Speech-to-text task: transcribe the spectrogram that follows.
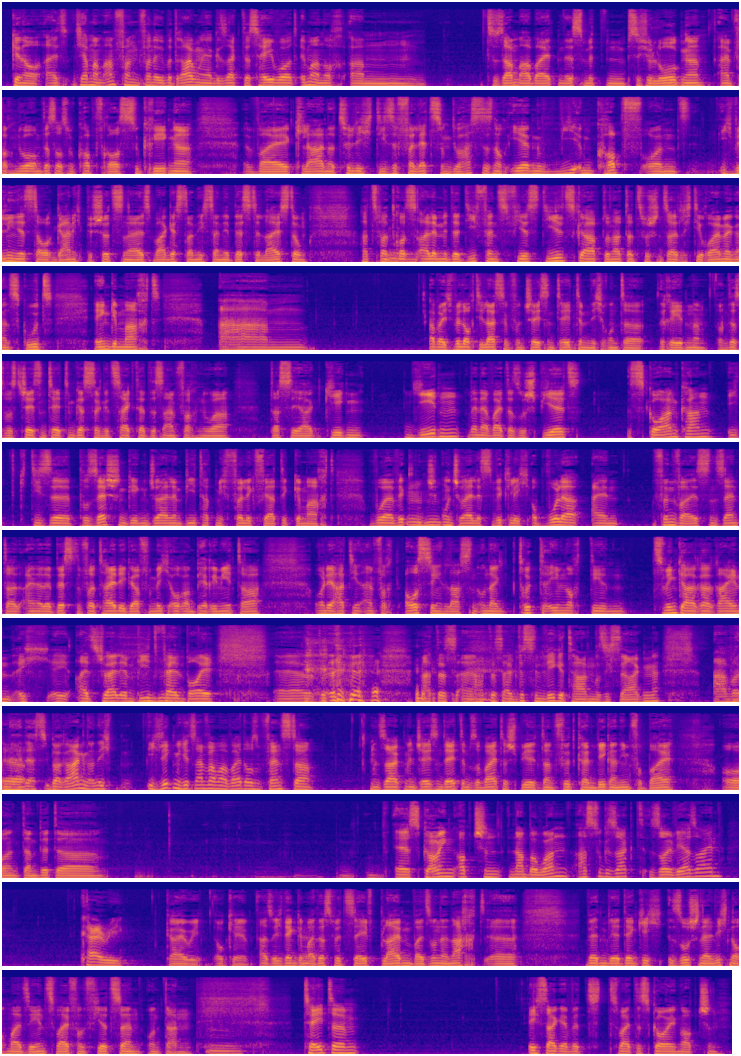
Genau, also die haben am Anfang von der Übertragung ja gesagt, dass Hayward immer noch am Zusammenarbeiten ist mit einem Psychologen, einfach nur um das aus dem Kopf rauszukriegen, weil klar, natürlich diese Verletzung, du hast es noch irgendwie im Kopf und ich will ihn jetzt auch gar nicht beschützen. Es war gestern nicht seine beste Leistung. Hat zwar mhm. trotz allem mit der Defense vier Steals gehabt und hat da zwischenzeitlich die Räume ganz gut eng gemacht. Ähm, aber ich will auch die Leistung von Jason Tatum nicht runterreden. Und das, was Jason Tatum gestern gezeigt hat, ist einfach nur, dass er gegen jeden, wenn er weiter so spielt, scoren kann. Ich, diese Possession gegen Joel Embiid hat mich völlig fertig gemacht, wo er wirklich, mhm. und Joel ist wirklich, obwohl er ein Fünfer ist, ein Center, einer der besten Verteidiger, für mich auch am Perimeter. Und er hat ihn einfach aussehen lassen und dann drückt er ihm noch den Zwinkerer rein. Ich als Joel Embiid Fanboy äh, hat das äh, hat das ein bisschen wehgetan, muss ich sagen. Aber ja. ne, das ist überragend und ich ich leg mich jetzt einfach mal weit aus dem Fenster und sage, wenn Jason Tatum so weiterspielt, dann führt kein Weg an ihm vorbei und dann wird er äh, Scoring Option Number One, hast du gesagt, soll wer sein? Kyrie. Kyrie, okay. Also ich denke ja. mal, das wird safe bleiben, weil so eine Nacht äh, werden wir, denke ich, so schnell nicht nochmal sehen. Zwei von 14 und dann mhm. Tatum. Ich sage, er wird zweite Scoring Option.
